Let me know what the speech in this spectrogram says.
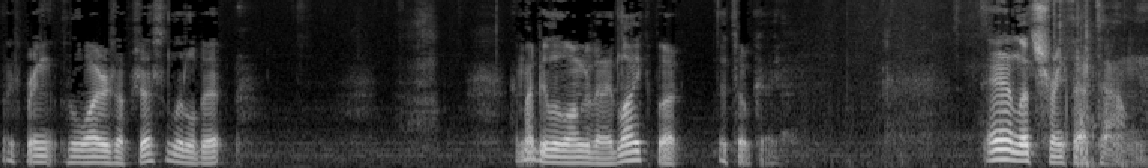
Let's bring the wires up just a little bit. It might be a little longer than I'd like, but it's okay. And let's shrink that down.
